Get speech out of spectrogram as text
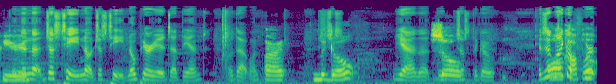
period. then uh, just T. No, just T. No periods at the end of that one. All right. The goat. Yeah, the, the So- just the goat. Is it like a fort?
